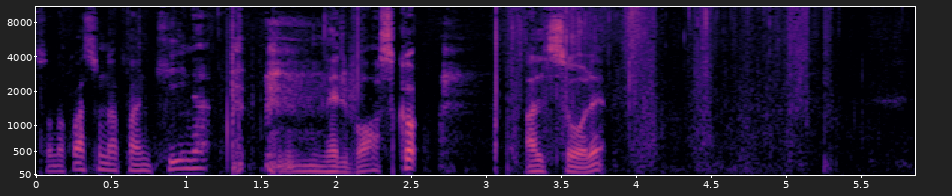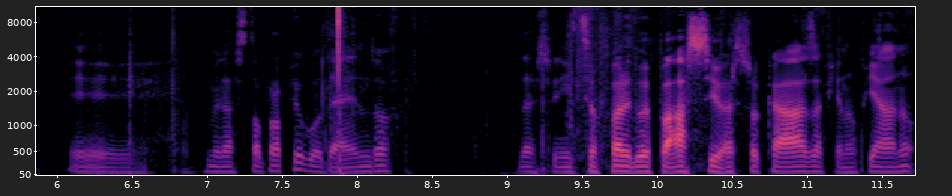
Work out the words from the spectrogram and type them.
Sono qua su una panchina nel bosco, al sole. E me la sto proprio godendo. Adesso inizio a fare due passi verso casa, piano piano.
